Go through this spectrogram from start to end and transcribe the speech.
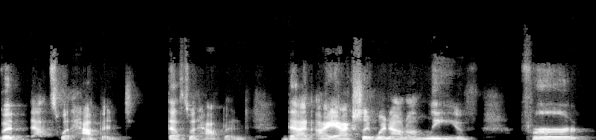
but mm-hmm. that's what happened that's what happened that i actually went out on leave for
